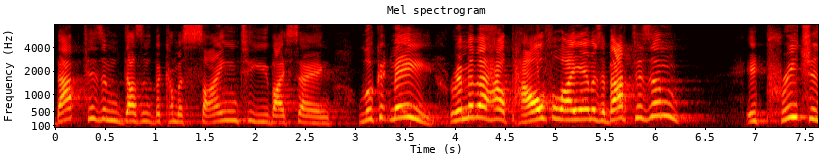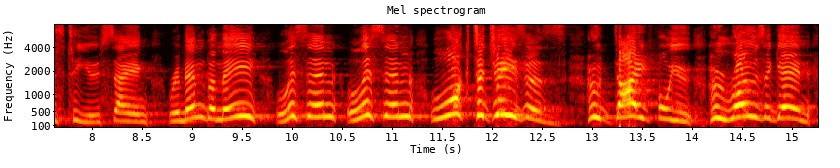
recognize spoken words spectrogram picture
Baptism doesn't become a sign to you by saying, Look at me. Remember how powerful I am as a baptism? It preaches to you saying, Remember me, listen, listen, look to Jesus who died for you, who rose again,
